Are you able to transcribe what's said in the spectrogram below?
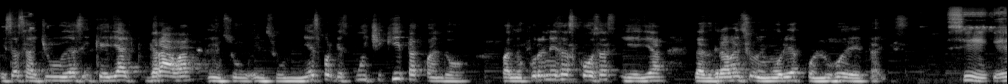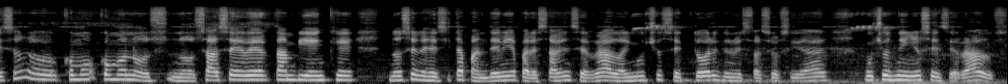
esas ayudas y que ella graba en su, en su niñez, porque es muy chiquita cuando, cuando ocurren esas cosas y ella las graba en su memoria con lujo de detalles. Sí, eso como, como nos, nos hace ver también que no se necesita pandemia para estar encerrado. Hay muchos sectores de nuestra sociedad, muchos niños encerrados,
